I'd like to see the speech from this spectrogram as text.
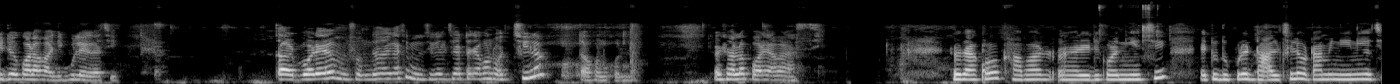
ভিডিও করা হয়নি, ভুলে গেছি। তারপরে সন্ধে হয়ে গেছে মিউজিক্যাল চেয়ারটা যখন হচ্ছিল, তখন করলাম। চলো পরে আবার আসছি। তো দেখো, খাবার রেডি করে নিয়েছি। একটু দুপুরে ডাল ছিল, ওটা আমি নিয়ে নিয়েছি,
